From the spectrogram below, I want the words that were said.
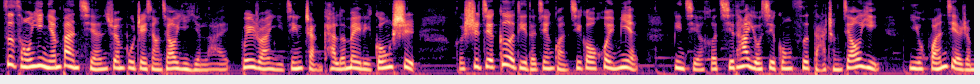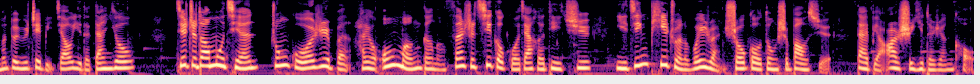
自从一年半前宣布这项交易以来，微软已经展开了魅力攻势，和世界各地的监管机构会面，并且和其他游戏公司达成交易，以缓解人们对于这笔交易的担忧。截止到目前，中国、日本还有欧盟等等三十七个国家和地区已经批准了微软收购动视暴雪，代表二十亿的人口。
